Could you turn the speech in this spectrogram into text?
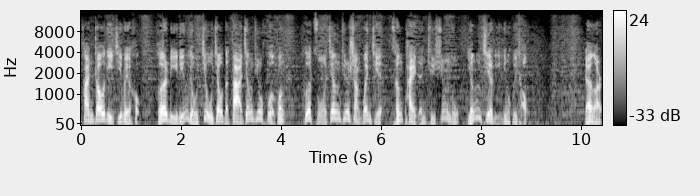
汉昭帝即位后，和李陵有旧交的大将军霍光和左将军上官桀曾派人去匈奴迎接李陵回朝。然而，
